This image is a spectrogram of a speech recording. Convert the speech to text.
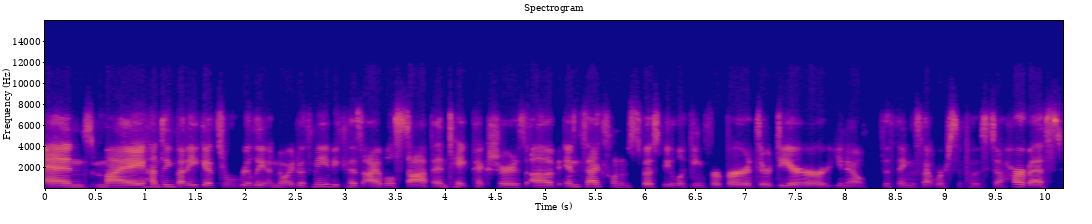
And my hunting buddy gets really annoyed with me because I will stop and take pictures of insects when I'm supposed to be looking for birds or deer or, you know, the things that we're supposed to harvest.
